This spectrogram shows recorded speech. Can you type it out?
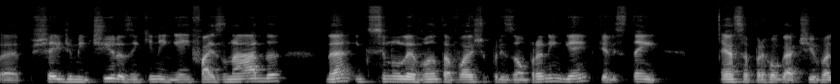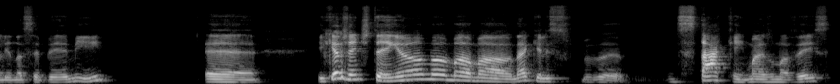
é, cheio de mentiras, em que ninguém faz nada, né, em que se não levanta a voz de prisão para ninguém, porque eles têm essa prerrogativa ali na CPMI. É, e que a gente tenha uma, uma, uma né, que eles uh, destaquem mais uma vez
